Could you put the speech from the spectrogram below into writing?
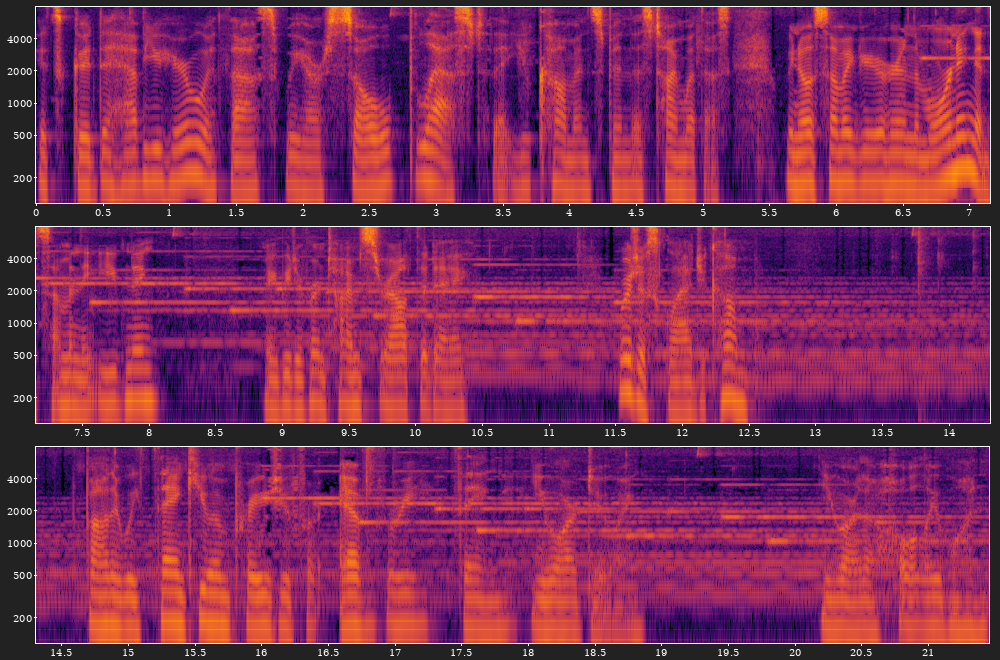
It's good to have you here with us. We are so blessed that you come and spend this time with us. We know some of you are here in the morning and some in the evening, maybe different times throughout the day. We're just glad you come. Father, we thank you and praise you for everything you are doing. You are the Holy One.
